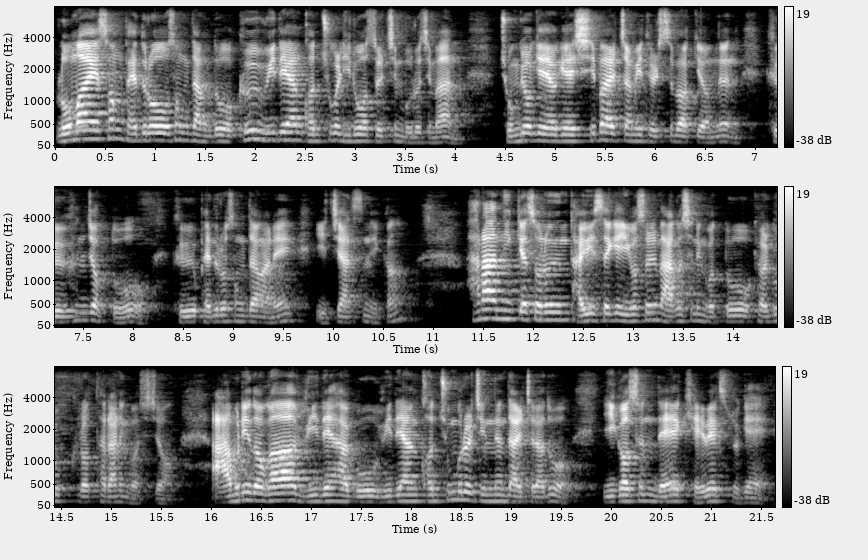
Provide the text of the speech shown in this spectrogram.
로마의 성 베드로 성당도 그 위대한 건축을 이루었을지 모르지만 종교개혁의 시발점이 될 수밖에 없는 그 흔적도 그 베드로 성당 안에 있지 않습니까? 하나님께서는 다윗에게 이것을 막으시는 것도 결국 그렇다라는 것이죠. 아무리 너가 위대하고 위대한 건축물을 짓는다 할지라도 이것은 내 계획 속에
